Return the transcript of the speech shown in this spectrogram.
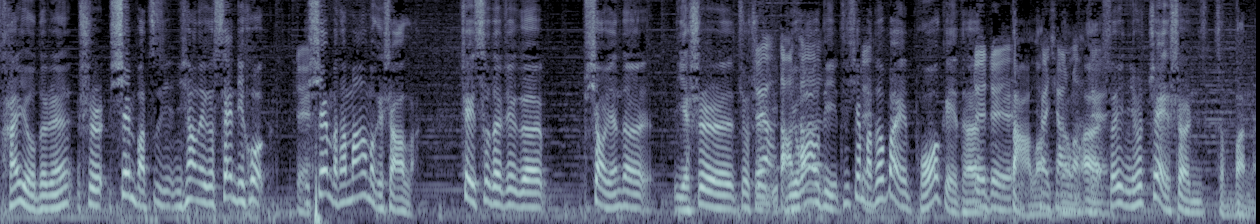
还有的人是先把自己，你像那个 Sandy Hook，先把他妈妈给杀了。这次的这个校园的也是，就是有奥迪，他先把他外婆给他打了，开枪了，哎，所以你说这事儿你怎么办呢？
